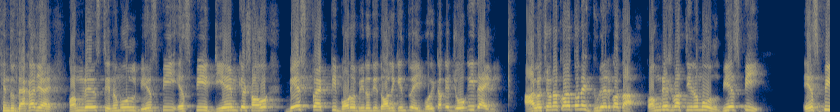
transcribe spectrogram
কিন্তু দেখা যায়, Congress, Trinamool, BSP, SP, DMK সহ বেশ কয়েকটি বড় বিরোধী দল কিন্তু এই বৈঠকে যোগই দেয়নি। আলোচনা করা তো অনেক দূরের কথা। কংগ্রেস বা তৃণমূল, বিএসপি, এসপি,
